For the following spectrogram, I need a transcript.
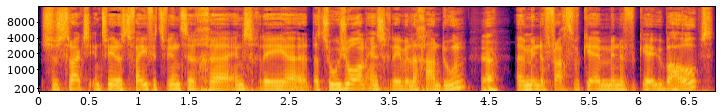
ze straks in 2025 uh, Enschede, dat sowieso aan Enschede willen gaan doen. Ja. minder vrachtverkeer, minder verkeer überhaupt.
